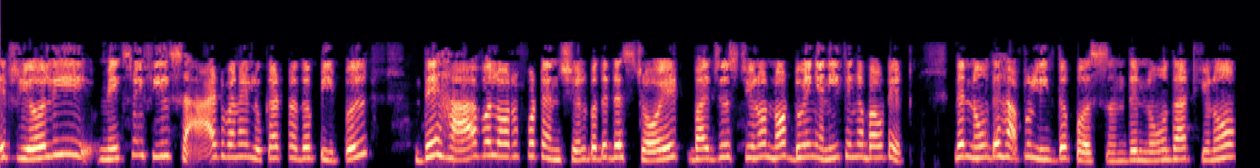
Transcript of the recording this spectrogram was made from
it really makes me feel sad when I look at other people. They have a lot of potential, but they destroy it by just, you know, not doing anything about it. They know they have to leave the person. They know that, you know,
